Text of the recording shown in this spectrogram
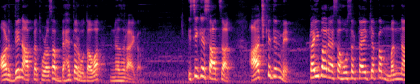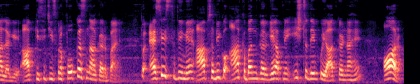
और दिन आपका थोड़ा सा बेहतर होता हुआ नज़र आएगा। इसी के साथ साथ आज के दिन में कई बार ऐसा हो सकता है कि आपका मन ना लगे, आप किसी चीज़ पर फोकस ना कर पाए। तो ऐसी स्थिति में आप सभी को आँख बंद करके अपने इष्ट देव को याद करना है और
